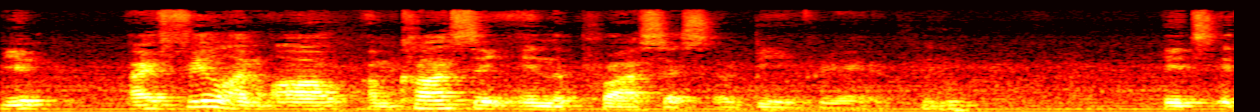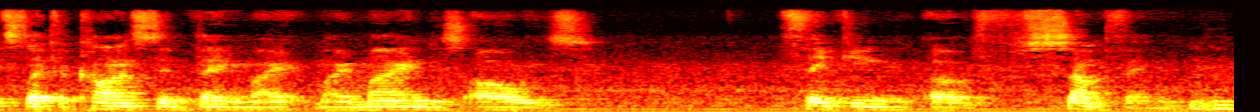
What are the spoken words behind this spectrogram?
You, I feel I'm all I'm constantly in the process of being creative. It's it's like a constant thing. My my mind is always thinking of something Mhm.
